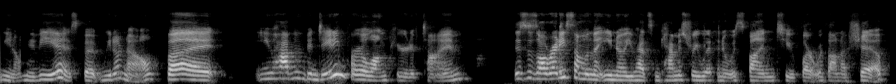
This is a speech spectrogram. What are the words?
you know maybe he is but we don't know but you haven't been dating for a long period of time this is already someone that you know you had some chemistry with and it was fun to flirt with on a ship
